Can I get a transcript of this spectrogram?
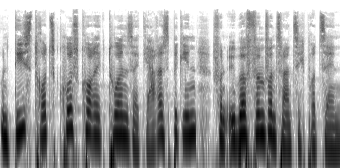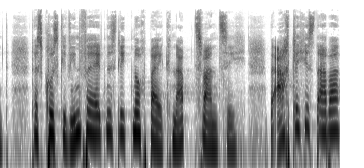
und dies trotz Kurskorrekturen seit Jahresbeginn von über 25 Prozent. Das Kursgewinnverhältnis liegt noch bei knapp 20. Beachtlich ist aber,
